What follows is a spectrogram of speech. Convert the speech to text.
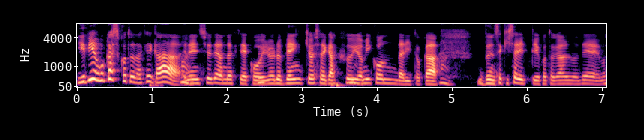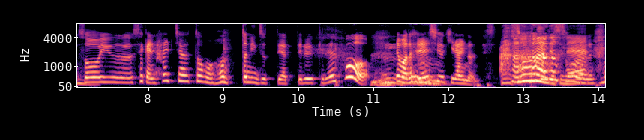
指を動かすことだけがはい。練習ではなくてこううん。いろいろ勉強したり楽譜読み込んだりとかはい。分析したりっていうことがあるので、まあうんそういう世界に入っちゃうともう本当にずっとやってるけれどうん。でも私練習嫌いなんです。あ、そうなんです そうなんね。佐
